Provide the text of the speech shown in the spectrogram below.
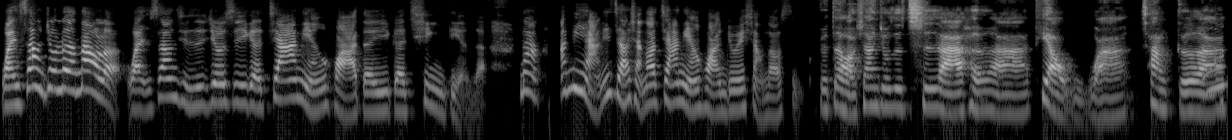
晚上就热闹了，晚上其实就是一个嘉年华的一个庆典了。那阿蜜亚，你只要想到嘉年华，你就会想到什么？觉得好像就是吃啊、喝啊、跳舞啊、唱歌啊，嗯、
